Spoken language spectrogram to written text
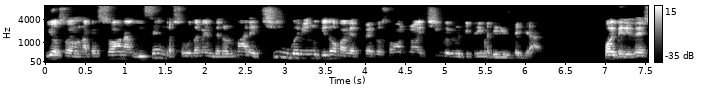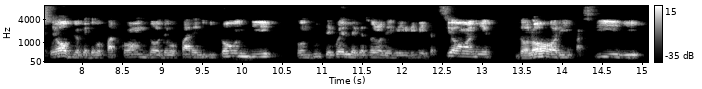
Io sono una persona, mi sento assolutamente normale 5 minuti dopo aver preso sonno e 5 minuti prima di risvegliarmi. Poi per il resto è ovvio che devo far conto, devo fare i conti con tutte quelle che sono le mie limitazioni, dolori, fastidi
